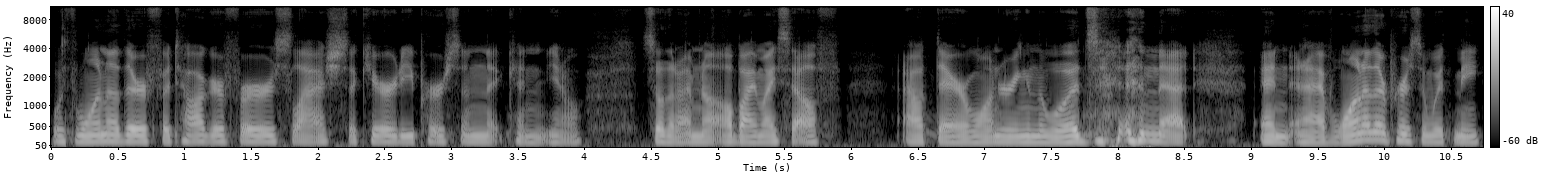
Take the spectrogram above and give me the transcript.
with one other photographer slash security person that can, you know, so that I'm not all by myself out there wandering in the woods and that and and I have one other person with me.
